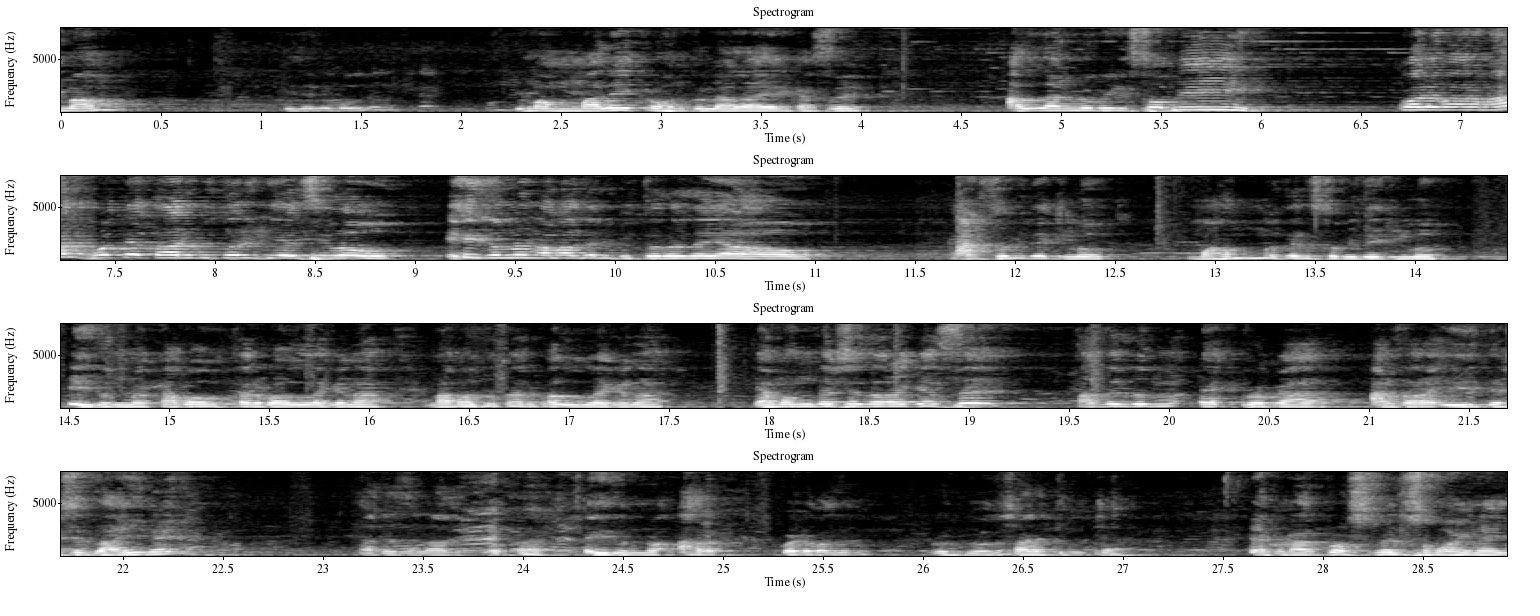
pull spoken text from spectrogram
ইমাম, কি জানি বললেন? ইমাম মালিক রহমতুল্লাহ এর কাছে। আল্লাহ নবীর ছবি তার ভিতরে গিয়েছিল। এই জন্য নামাজের ভিতরে যাও কার ছবি দেখল? মোহাম্মদের ছবি দেখল। এই জন্য কাবাও তার ভালো লাগে না, নামাজও তার ভালো লাগে না। এমন দেশে যারা গেছে তাদের জন্য এক প্রকার আর যারা এই দেশে যায় নাই তাদের জন্য আর প্রকার। এই জন্য আর কয়টা বাজে? সাড়ে তিনটা। এখন আর প্রশ্নের সময় নাই।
